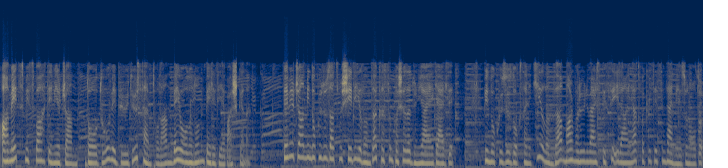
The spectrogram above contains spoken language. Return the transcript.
Ahmet Misbah Demircan doğduğu ve büyüdüğü semt olan Beyoğlu'nun belediye başkanı. Demircan 1967 yılında Kasımpaşa'da dünyaya geldi. 1992 yılında Marmara Üniversitesi İlahiyat Fakültesinden mezun oldu.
